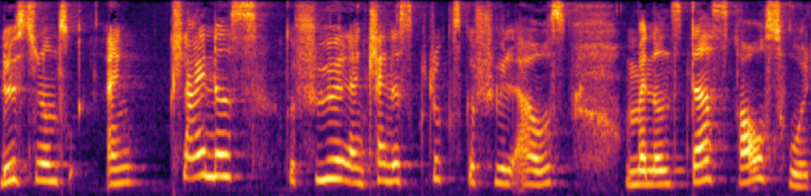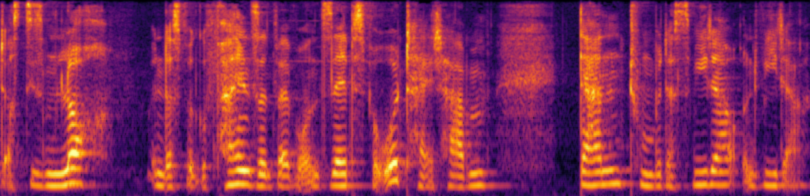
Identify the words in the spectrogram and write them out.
löst in uns ein kleines Gefühl, ein kleines Glücksgefühl aus. Und wenn uns das rausholt aus diesem Loch, in das wir gefallen sind, weil wir uns selbst verurteilt haben, dann tun wir das wieder und wieder.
